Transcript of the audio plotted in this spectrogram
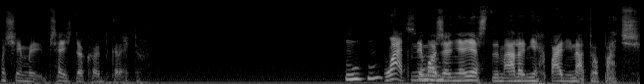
musimy przejść do konkretów. Mhm. Ładny Słucham. może nie jestem, ale niech pani na to patrzy.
